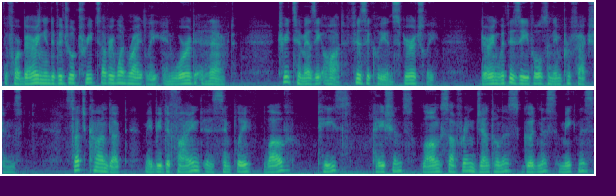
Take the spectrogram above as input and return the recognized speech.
The forbearing individual treats everyone rightly in word and act, treats him as he ought, physically and spiritually, bearing with his evils and imperfections. Such conduct may be defined as simply love, peace, patience, long suffering, gentleness, goodness, meekness,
